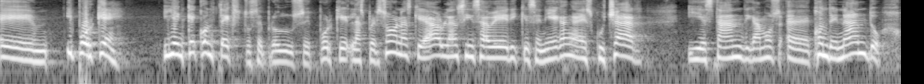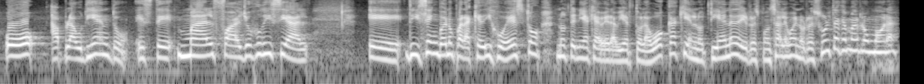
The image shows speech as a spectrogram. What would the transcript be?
Eh, ¿Y por qué? ¿Y en qué contexto se produce? Porque las personas que hablan sin saber y que se niegan a escuchar y están, digamos, eh, condenando o aplaudiendo este mal fallo judicial, eh, dicen, bueno, ¿para qué dijo esto? No tenía que haber abierto la boca, quien lo tiene de irresponsable. Bueno, resulta que Marlon Mora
